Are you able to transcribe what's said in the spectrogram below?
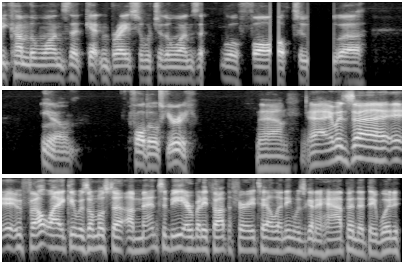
become the ones that get embraced which are the ones that will fall to uh you know fall to obscurity Yeah, yeah. It was. Uh, it, it felt like it was almost a, a, meant to be. Everybody thought the fairy tale ending was going to happen. That they would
